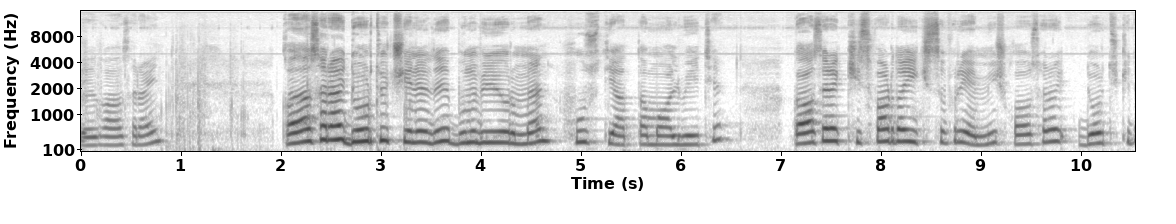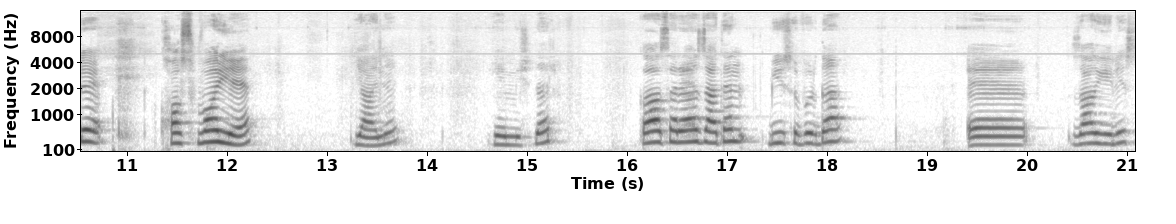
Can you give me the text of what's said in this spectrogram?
e, Galatasaray'ın. Galatasaray 4-3 yenildi. Bunu biliyorum ben. Hustiyat'ta mağlubiyeti. Galatasaray Kisvarda'yı 2-0 yenmiş. Galatasaray 4-2'de Kasvarye yani yemişler. Galatasaray zaten 1-0'da eee Zalgiris.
